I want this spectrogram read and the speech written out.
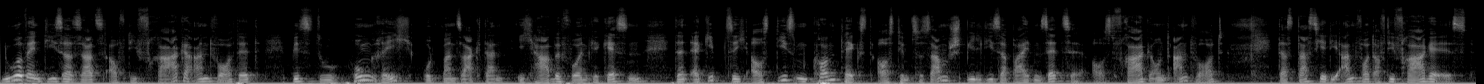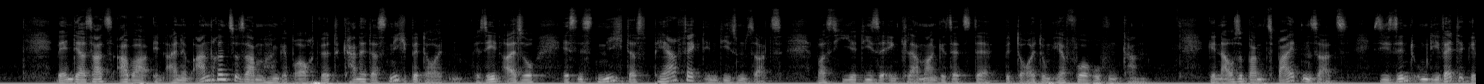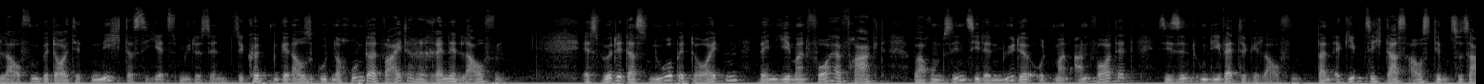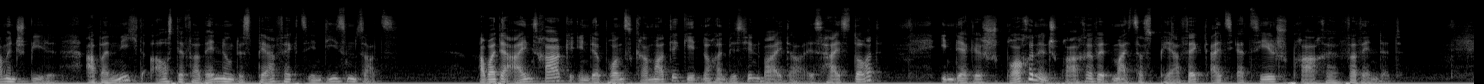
Nur wenn dieser Satz auf die Frage antwortet, bist du hungrig und man sagt dann, ich habe vorhin gegessen, dann ergibt sich aus diesem Kontext, aus dem Zusammenspiel dieser beiden Sätze, aus Frage und Antwort, dass das hier die Antwort auf die Frage ist. Wenn der Satz aber in einem anderen Zusammenhang gebraucht wird, kann er das nicht bedeuten. Wir sehen also, es ist nicht das Perfekt in diesem Satz, was hier diese in Klammern gesetzte Bedeutung hervorrufen kann. Genauso beim zweiten Satz. Sie sind um die Wette gelaufen bedeutet nicht, dass Sie jetzt müde sind. Sie könnten genauso gut noch 100 weitere Rennen laufen. Es würde das nur bedeuten, wenn jemand vorher fragt, warum sind Sie denn müde und man antwortet, Sie sind um die Wette gelaufen. Dann ergibt sich das aus dem Zusammenspiel, aber nicht aus der Verwendung des Perfekts in diesem Satz. Aber der Eintrag in der Pons-Grammatik geht noch ein bisschen weiter. Es heißt dort, in der gesprochenen Sprache wird meist das Perfekt als Erzählsprache verwendet.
